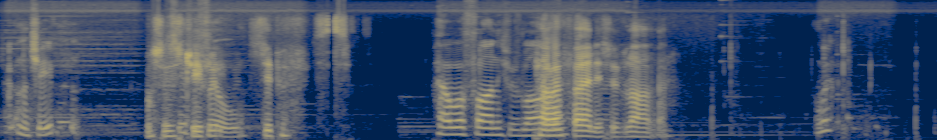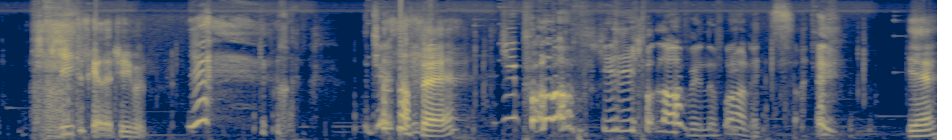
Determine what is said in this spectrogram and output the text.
It's got an achievement. What's this Super achievement? Super f- Power furnace with lava. power furnace with lava. What? You just get the achievement. Did you, That's not did, fair. did you put lava? You, you put lava in the furnace. Yeah.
